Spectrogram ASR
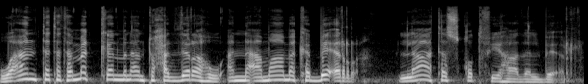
وأنت تتمكن من أن تحذره أن أمامك بئر لا تسقط في هذا البئر.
